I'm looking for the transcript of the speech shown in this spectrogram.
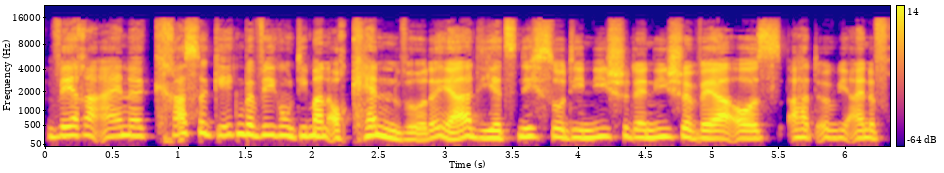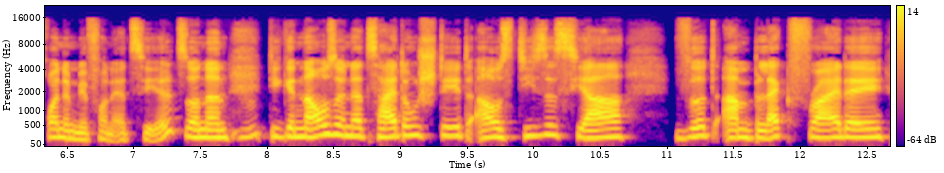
wäre eine krasse Gegenbewegung, die man auch kennen würde, ja, die jetzt nicht so die Nische der Nische wäre aus, hat irgendwie eine Freundin mir von erzählt, sondern mhm. die genauso in der Zeitung steht aus dieses Jahr wird am Black Friday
